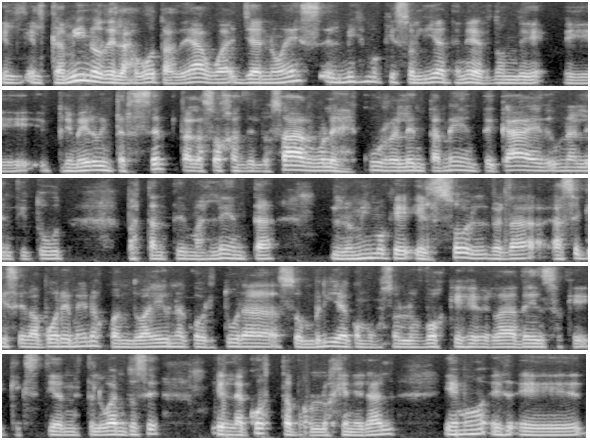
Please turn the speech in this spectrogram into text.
el, camino de las gotas de agua ya no es el mismo que solía tener, donde eh, primero intercepta las hojas de los árboles, escurre lentamente, cae de una lentitud bastante más lenta. Lo mismo que el sol, ¿verdad? Hace que se evapore menos cuando hay una cobertura sombría, como son los bosques, ¿verdad? Densos que, existían en este lugar. Entonces, en la costa, por lo general, hemos eh, eh,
